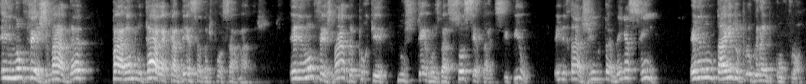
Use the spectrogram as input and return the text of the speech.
ele não fez nada para mudar a cabeça das Forças Armadas. Ele não fez nada porque, nos termos da sociedade civil, ele está agindo também assim. Ele não está indo para o grande confronto.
